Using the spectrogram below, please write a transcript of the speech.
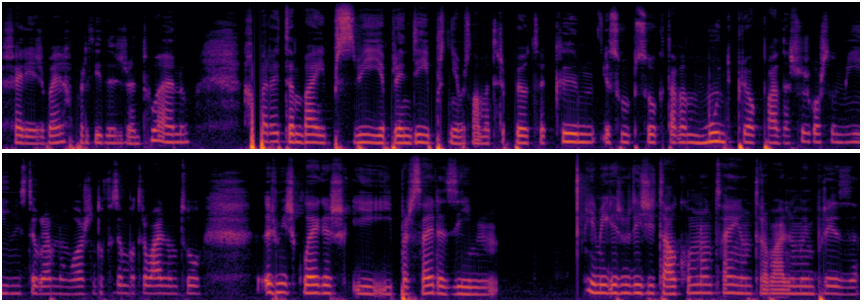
férias bem repartidas durante o ano. Reparei também, percebi e aprendi, porque tínhamos lá uma terapeuta, que eu sou uma pessoa que estava muito preocupada, as pessoas gostam de mim, no Instagram não gostam, estou a fazer um bom trabalho, não estou... As minhas colegas e, e parceiras e e amigas no digital, como não têm um trabalho numa empresa,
